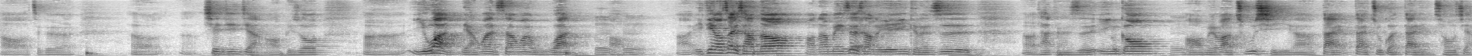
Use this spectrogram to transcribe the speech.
哦，这个呃呃现金奖哦，比如说呃一万、两万、三万、五万，嗯、哦嗯。啊，一定要在场的哦，哦，那没在场的原因可能是啊、呃，他可能是因公、嗯、哦，没办法出席啊，带带主管带领抽奖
